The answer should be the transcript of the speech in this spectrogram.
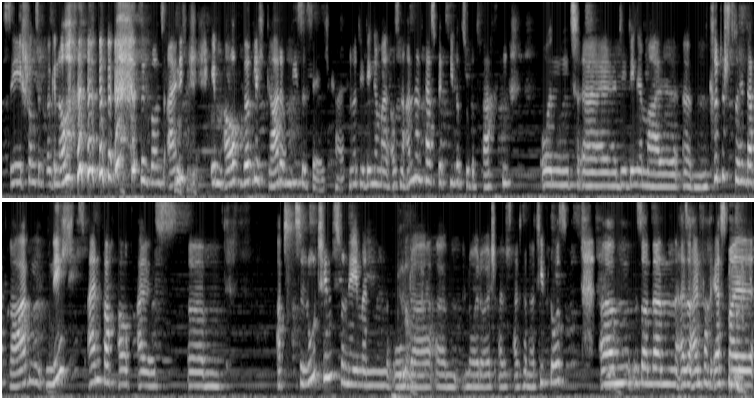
sehe ich schon, sind wir genau, sind wir uns einig, eben auch wirklich gerade um diese Fähigkeit, ne, die Dinge mal aus einer anderen Perspektive zu betrachten und äh, die Dinge mal ähm, kritisch zu hinterfragen, nichts einfach auch als ähm, absolut hinzunehmen oder ähm, Neudeutsch als alternativlos, ähm, sondern also einfach erstmal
